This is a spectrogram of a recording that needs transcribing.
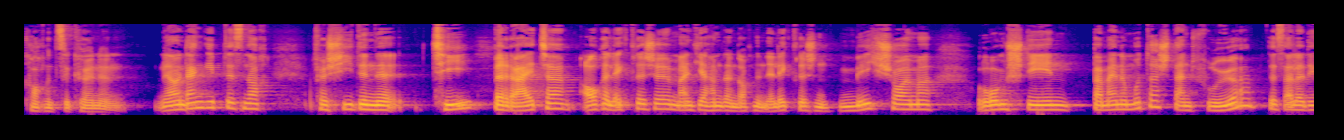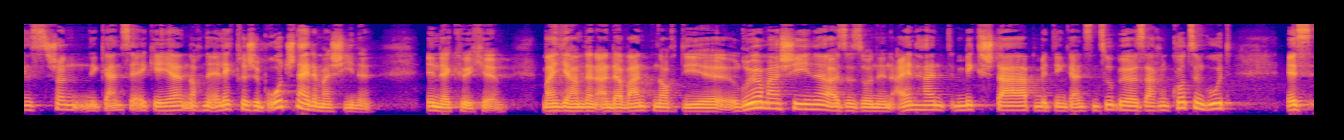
kochen zu können. Ja, und dann gibt es noch verschiedene Teebereiter, auch elektrische. Manche haben dann noch einen elektrischen Milchschäumer rumstehen. Bei meiner Mutter stand früher, das ist allerdings schon eine ganze Ecke her, noch eine elektrische Brotschneidemaschine in der Küche. Manche haben dann an der Wand noch die Rührmaschine, also so einen Einhandmixstab mit den ganzen Zubehörsachen. Kurz und gut, es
